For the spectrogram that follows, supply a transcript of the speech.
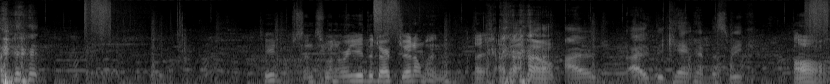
Dude, since when were you the dark gentleman? I, I don't know. I I became him this week. Oh,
